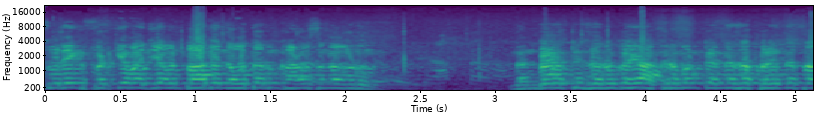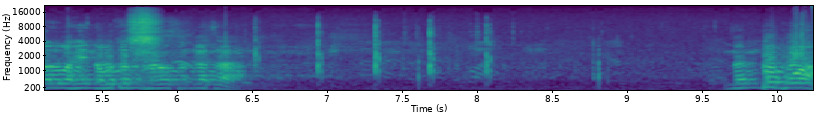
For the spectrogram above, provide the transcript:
सुरेख फटकेबाजी आपण पाहतोय नवतरुण खाणा संघाकडून नंदूवरती जरूर काही आक्रमण करण्याचा प्रयत्न चालू आहे नवतरुण खाणा संघाचा नंदू बुवा.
